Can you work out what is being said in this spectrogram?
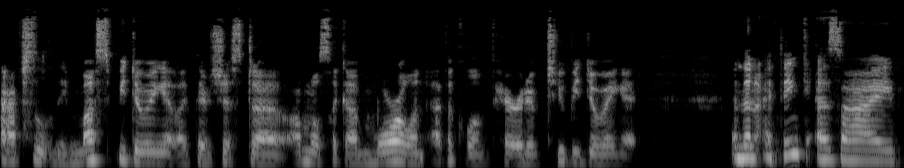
absolutely must be doing it. Like there's just a, almost like a moral and ethical imperative to be doing it. And then I think as I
